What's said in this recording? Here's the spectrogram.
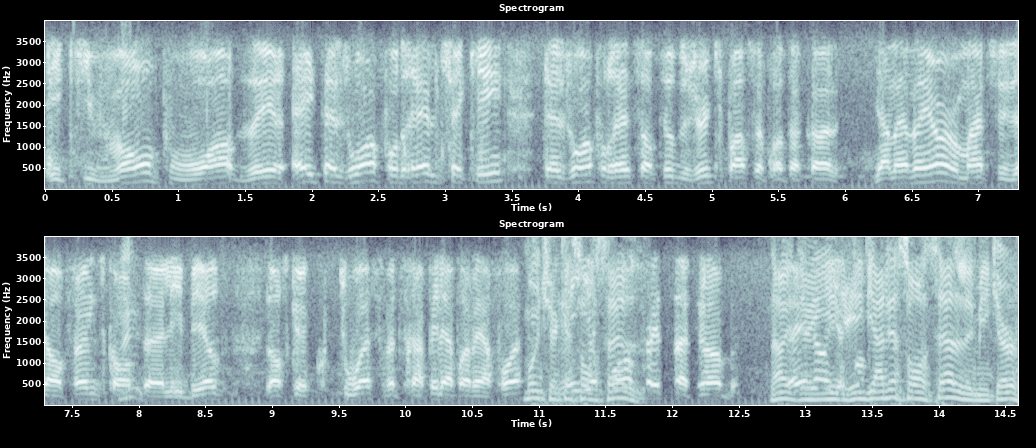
et qui vont pouvoir dire Hey, tel joueur, faudrait le checker, tel joueur, faudrait sortir du jeu qui passe le protocole. Il y en avait un au match des Dolphins contre euh, les Bills lorsque toi s'est fait frapper la première fois. Moi, il checkait son sel. fait sa job. Non, il, non, il- il a il pas regardait son sel, le Maker.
